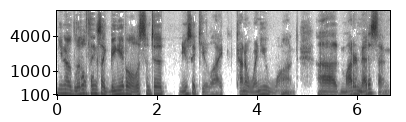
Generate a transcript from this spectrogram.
you know little things like being able to listen to music you like kind of when you want. Uh, modern medicine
